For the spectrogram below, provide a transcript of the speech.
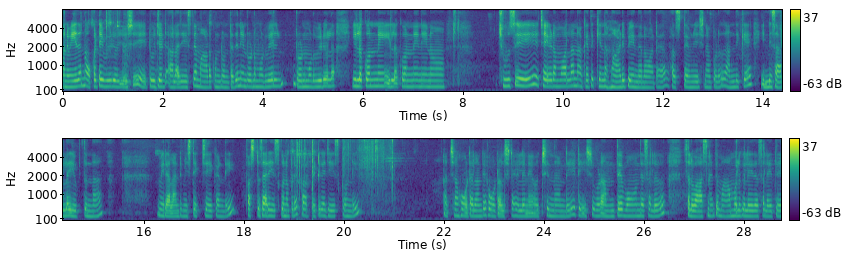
మనం ఏదన్నా ఒకటే వీడియో చూసి టూ జెడ్ అలా చేస్తే మాడకుండా ఉంటుంది. నేను రెండు మూడు వేలు రెండు మూడు వీడియోల ఇలా కొన్ని ఇలా కొన్ని నేను చూసి చేయడం వల్ల నాకైతే కింద మాడిపోయింది అనమాట ఫస్ట్ టైం చేసినప్పుడు. అందుకే ఇన్నిసార్లు చెప్తున్నా. మీరు అలాంటి మిస్టేక్ చేయకండి. ఫస్ట్ సారి చేసుకున్నప్పుడే పర్ఫెక్ట్గా చేసుకోండి. అచ్చా హోటల్ అంటే హోటల్ స్టైల్లోనే వచ్చిందండి. టేస్ట్ కూడా అంతే బాగుంది అసలు. అసలు వాసన అయితే మామూలుగా లేదు అసలు అయితే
